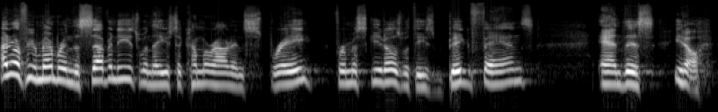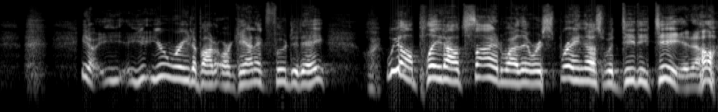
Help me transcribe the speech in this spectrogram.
I don't know if you remember in the 70s when they used to come around and spray for mosquitoes with these big fans. And this, you know, you know, you're worried about organic food today. We all played outside while they were spraying us with DDT, you know?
